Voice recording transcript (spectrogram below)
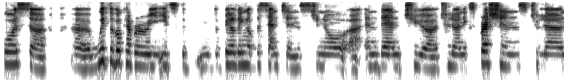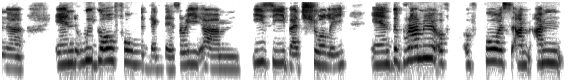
course uh, uh with the vocabulary, it's the, the building of the sentence to know, uh, and then to to learn expressions, to learn, and we go forward like this, very um, easy but surely. And the grammar, of of course, I'm I'm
